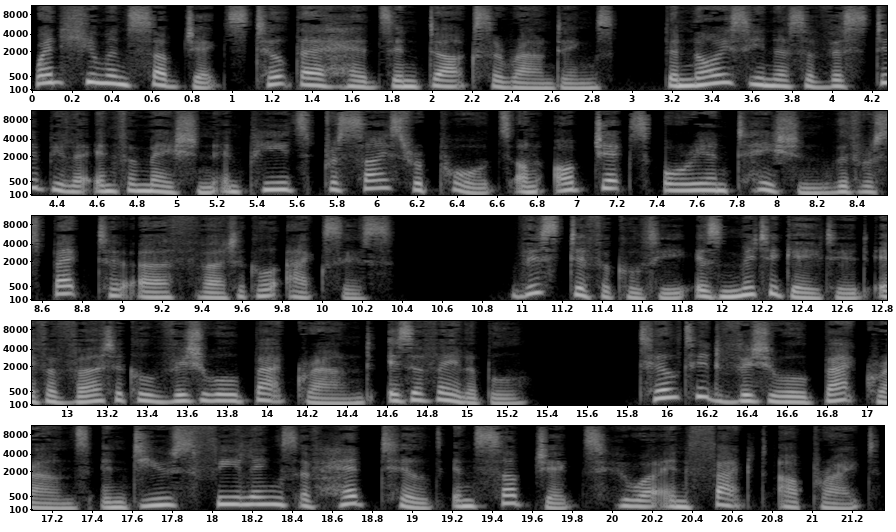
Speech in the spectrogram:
When human subjects tilt their heads in dark surroundings, the noisiness of vestibular information impedes precise reports on objects' orientation with respect to Earth vertical axis. This difficulty is mitigated if a vertical visual background is available. Tilted visual backgrounds induce feelings of head tilt in subjects who are in fact upright.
